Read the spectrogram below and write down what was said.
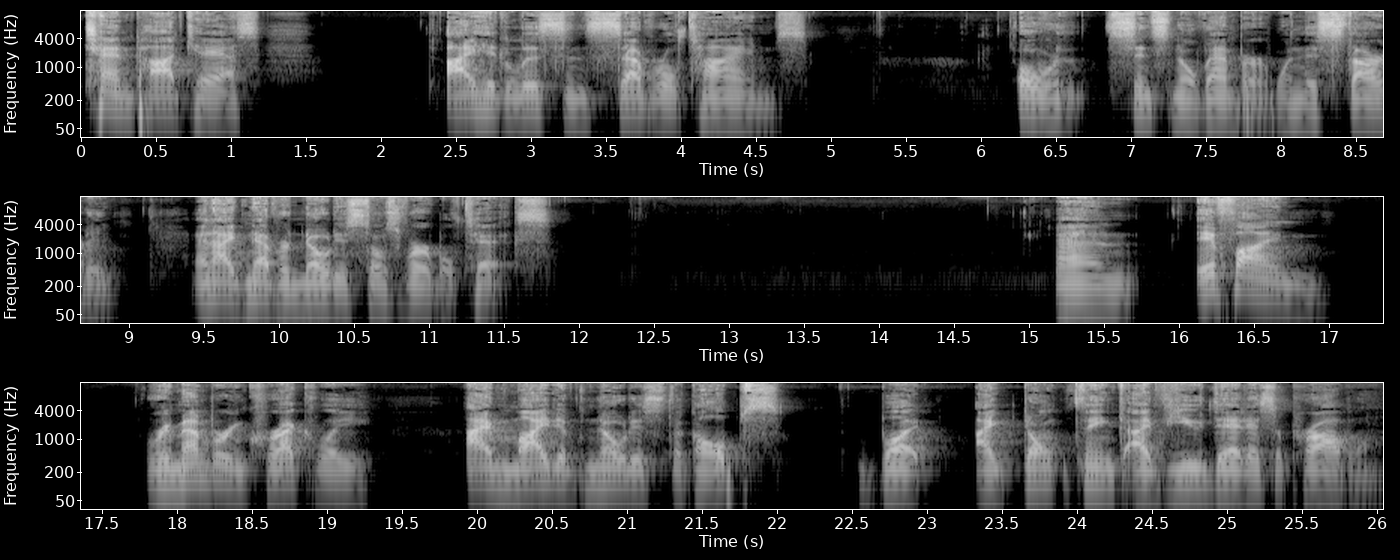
10 podcasts I had listened several times over since November when this started and I'd never noticed those verbal tics. And if I'm remembering correctly, I might have noticed the gulps, but I don't think I viewed that as a problem.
